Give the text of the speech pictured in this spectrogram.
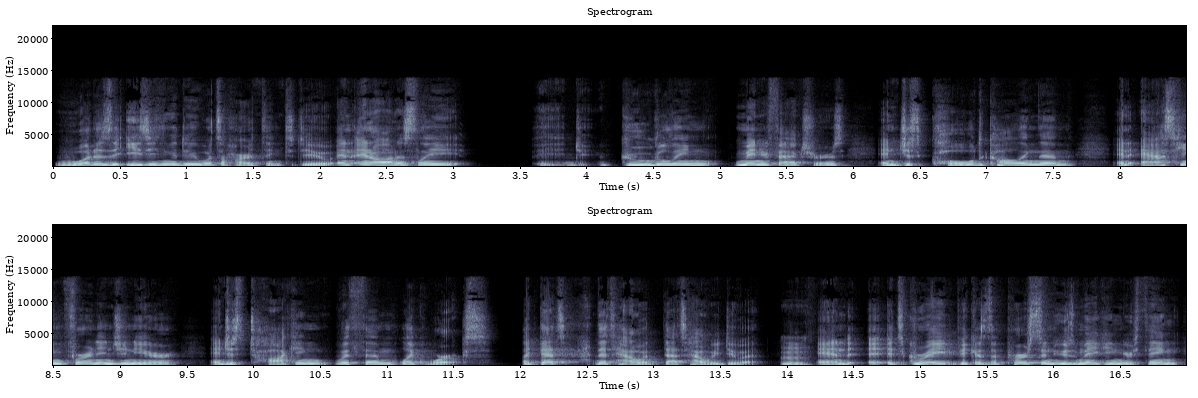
what is the easy thing to do what's a hard thing to do and, and honestly googling manufacturers and just cold calling them and asking for an engineer and just talking with them like works like that's that's how it, that's how we do it. Mm. And it's great because the person who's making your thing,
